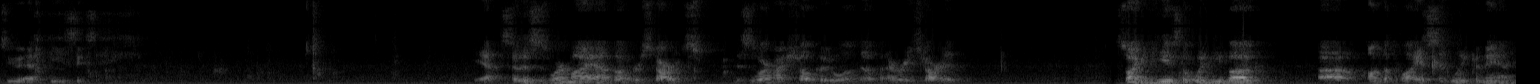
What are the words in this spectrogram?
To FP sixteen. Yeah, so this is where my uh, buffer starts. This is where my shellcode will end up when I restart it. So I'm going to use the WinDbug uh, on-the-fly assembly command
